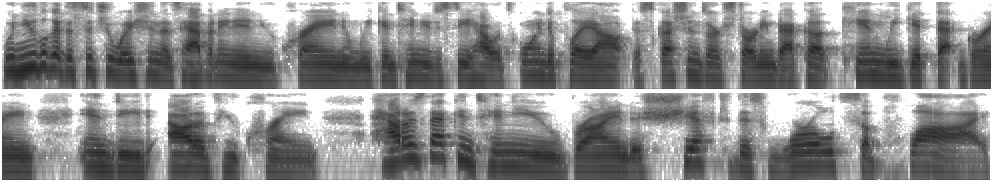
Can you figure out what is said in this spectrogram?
When you look at the situation that's happening in Ukraine and we continue to see how it's going to play out, discussions are starting back up. Can we get that grain indeed out of Ukraine? How does that continue, Brian, to shift this world supply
